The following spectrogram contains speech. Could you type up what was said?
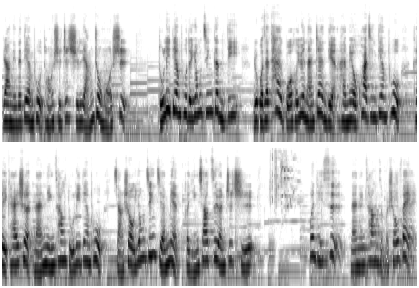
让您的店铺同时支持两种模式。独立店铺的佣金更低。如果在泰国和越南站点还没有跨境店铺，可以开设南宁仓独立店铺，享受佣金减免和营销资源支持。问题四：南宁仓怎么收费？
